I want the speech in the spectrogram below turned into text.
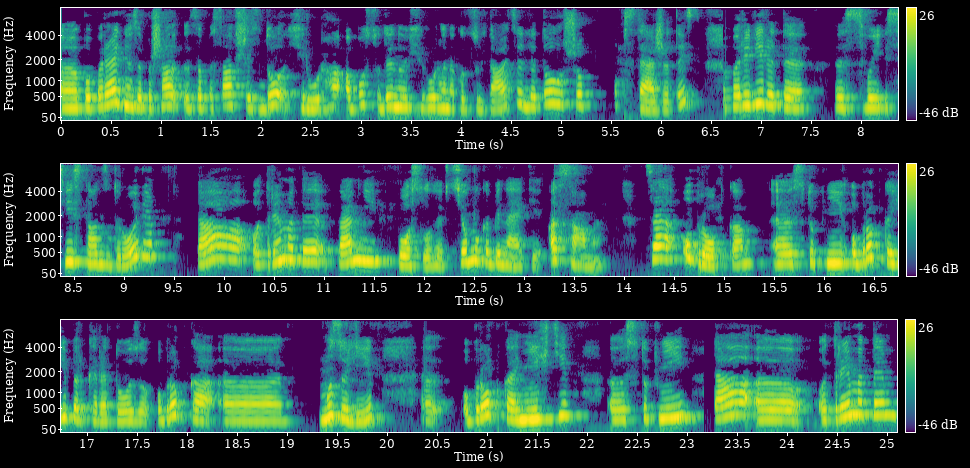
е, попередньо записавшись до хірурга або судинного хірурга на консультацію для того, щоб обстежитись, перевірити е, свій, свій стан здоров'я та отримати певні послуги в цьому кабінеті. А саме, це обробка ступні, обробка гіперкератозу, обробка мозолів, е, обробка нігтів е, ступні та е, отримати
